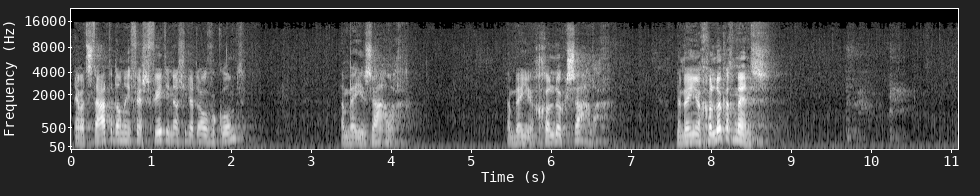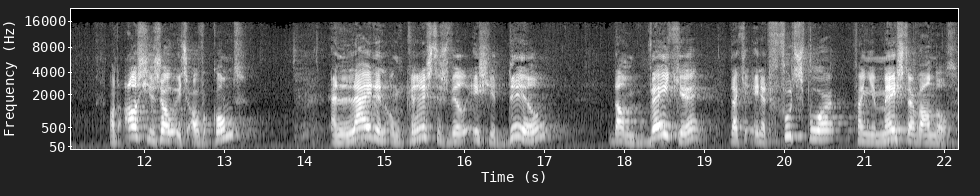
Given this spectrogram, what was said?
En wat staat er dan in vers 14 als je dat overkomt? Dan ben je zalig. Dan ben je gelukzalig. Dan ben je een gelukkig mens. Want als je zoiets overkomt en lijden om Christus wil is je deel, dan weet je dat je in het voetspoor van je meester wandelt.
